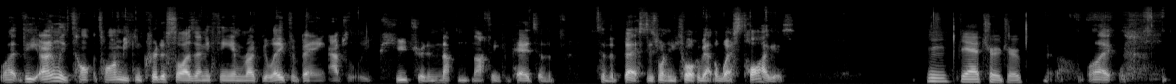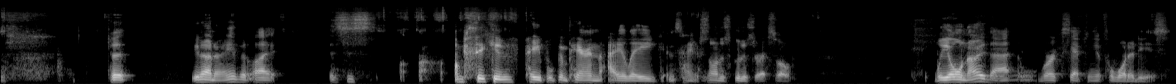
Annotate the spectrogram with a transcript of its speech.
Like the only t- time you can criticize anything in rugby league for being absolutely putrid and no- nothing compared to the to the best is when you talk about the West Tigers. Mm, yeah, true, true. Like, but you know what I mean. But like, it's just I'm sick of people comparing the A League and saying it's not as good as the rest of. We all know that we're accepting it for what it is.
